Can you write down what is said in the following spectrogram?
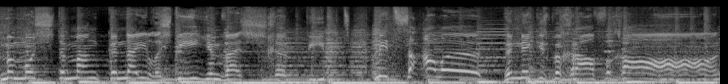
Me moesten mankenelers die hem was gepiept. Met z'n allen hun nekjes begraven gaan.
